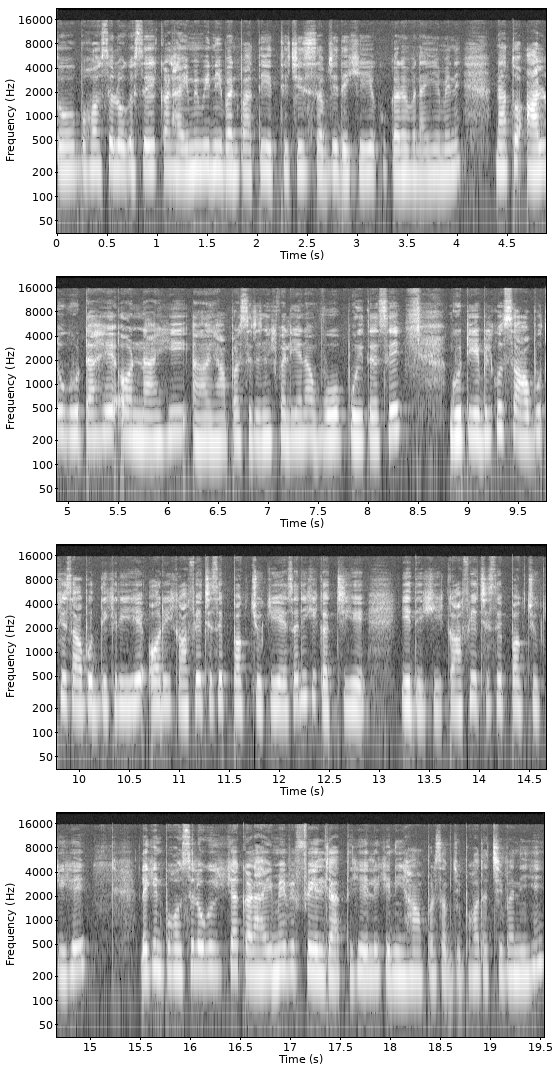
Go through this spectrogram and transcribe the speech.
तो बहुत से लोगों से कढ़ाई में भी नहीं बन पाती, इतनी चीज़ सब्ज़ी देखिए ये कुकर में बनाई है मैंने। ना तो आलू घुटा है और ना ही यहाँ पर सजनी की फली है ना, वो पूरी तरह से घुटी है। बिल्कुल साबुत की साबुत दिख रही है और ये काफ़ी अच्छे से पक चुकी है। ऐसा नहीं कि कच्ची है, ये देखिए, काफ़ी अच्छे से पक चुकी है। लेकिन बहुत से लोगों की क्या कढ़ाई में भी फैल जाती है, लेकिन यहाँ पर सब्ज़ी बहुत अच्छी बनी है।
